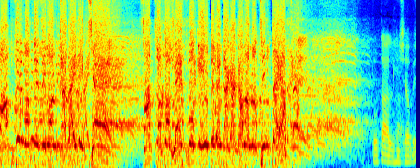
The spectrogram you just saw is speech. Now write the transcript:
পাবজির মধ্যে জীবন কাটাই দিচ্ছে। ছাত্র তো ফেসবুক ইউটিউবে টাকা কামানোর চিন্তায় আছে। টোটাল হিসাবে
